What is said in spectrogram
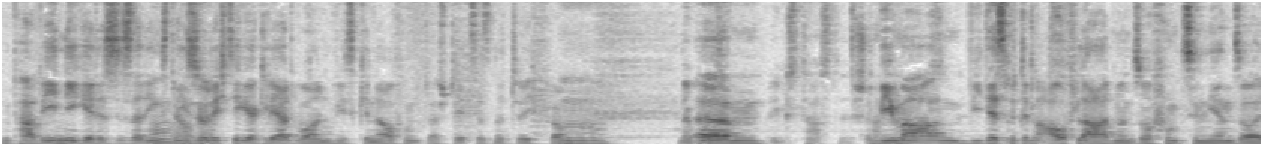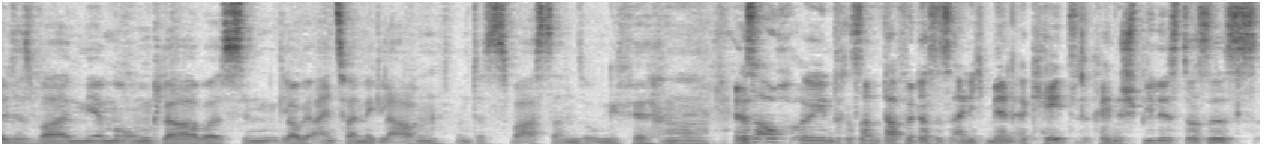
ein paar wenige. Das ist allerdings hm, okay. nicht so richtig erklärt worden, wie es genau funktioniert. Da steht es jetzt natürlich prompt. Mhm. Ähm, wie, man, wie das mit dem Aufladen und so funktionieren soll, das war mir immer hm. unklar, aber es sind, glaube ich, ein, zwei McLaren und das war es dann so ungefähr. Mhm. Ja, das ist auch interessant dafür, dass es eigentlich mehr ein Arcade-Rennspiel ist, dass es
